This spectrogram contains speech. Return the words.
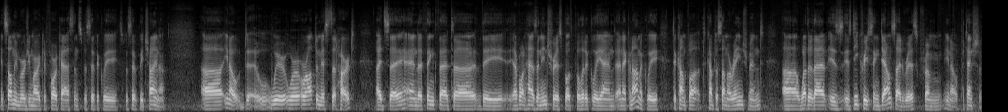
in some emerging market forecasts, and specifically specifically China. Uh, you know, we're, we're we're optimists at heart. I'd say, and I think that uh, the everyone has an interest, both politically and, and economically, to come to come to some arrangement. Uh, whether that is, is decreasing downside risk from you know potential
